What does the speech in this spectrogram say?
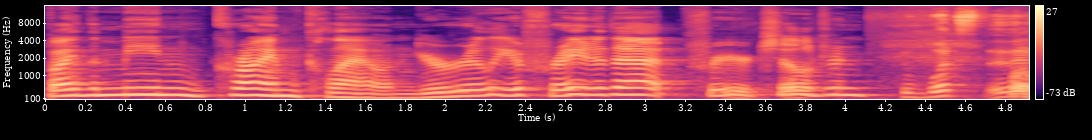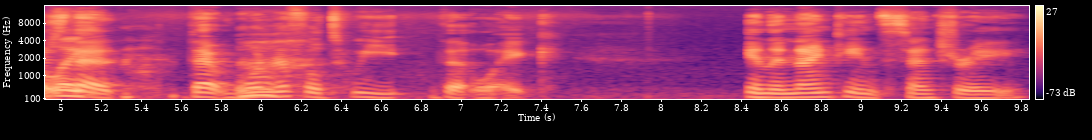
By the mean crime clown. You're really afraid of that for your children? What's there's like- that that wonderful tweet that like in the 19th century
